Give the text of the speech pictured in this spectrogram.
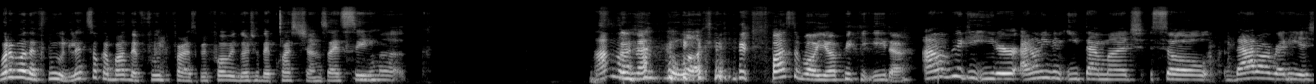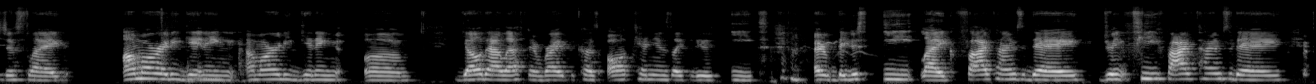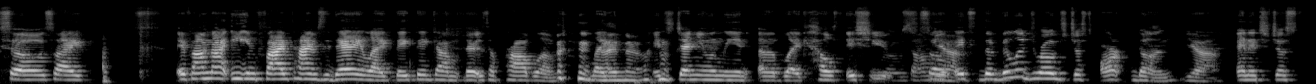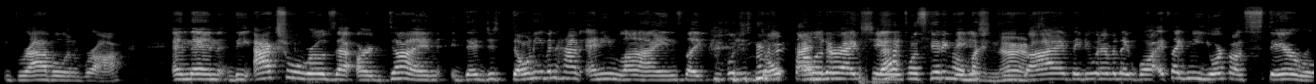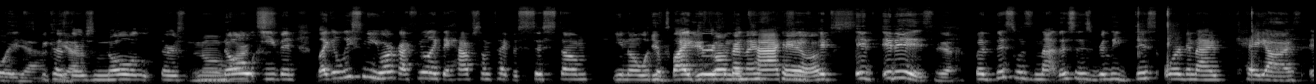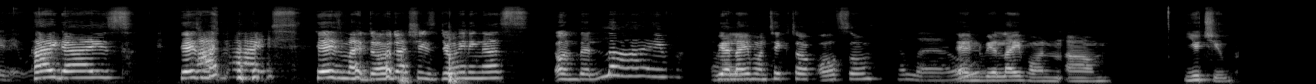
What about the food? Let's talk about the food first before we go to the questions. I see. Look. I'm now look. First of all, you're a picky eater. I'm a picky eater. I don't even eat that much. So that already is just like I'm already getting I'm already getting um yelled at left and right because all Kenyans like to do is eat. They just eat like five times a day, drink tea five times a day. So it's like if I'm not eating five times a day, like they think I'm there's a problem. I Like know. it's genuinely an, a like health issue. So Yeah. it's the village roads just aren't done Yeah. and it's just gravel and rock. And then the actual roads that are done, they just don't even have any lines. Like people just don't follow directions. That was getting they on my just nerves. drive. They do whatever they want. It's like New York on steroids Yeah, because yeah. there's no, there's No no, even like at least New York. I feel like they have some type of system, you know, with It's- the bikers and the taxis. chaos. It's it, it is, Yeah. but this was not. This is really disorganized chaos, and it was. Hi guys. Here's Hi my guys. here's my daughter. She's joining us on the live. We are live on TikTok also, Hello. and we are live on um YouTube.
